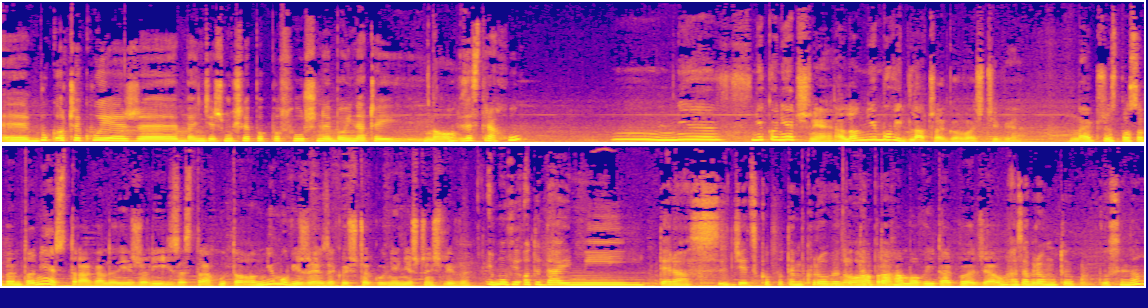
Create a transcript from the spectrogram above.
e, Bóg oczekuje, że będziesz mu ślepo posłuszny, bo inaczej No, ze strachu? nie, niekoniecznie, ale on nie mówi dlaczego właściwie. Najlepszym sposobem to nie jest strach, ale jeżeli ze strachu, to on nie mówi, że jest jakoś szczególnie nieszczęśliwy. I mówi, oddaj mi teraz dziecko, potem krowę, No, potem Abrahamowi tak powiedział. to. A zabrał mu tego syna?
